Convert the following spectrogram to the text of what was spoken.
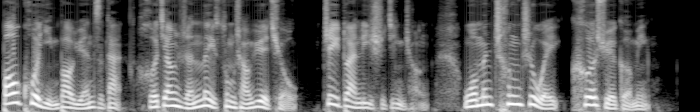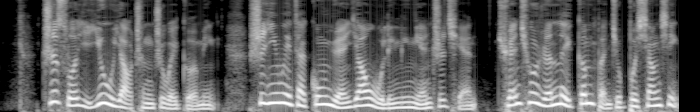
包括引爆原子弹和将人类送上月球这段历史进程，我们称之为科学革命。之所以又要称之为革命，是因为在公元幺五零零年之前。全球人类根本就不相信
